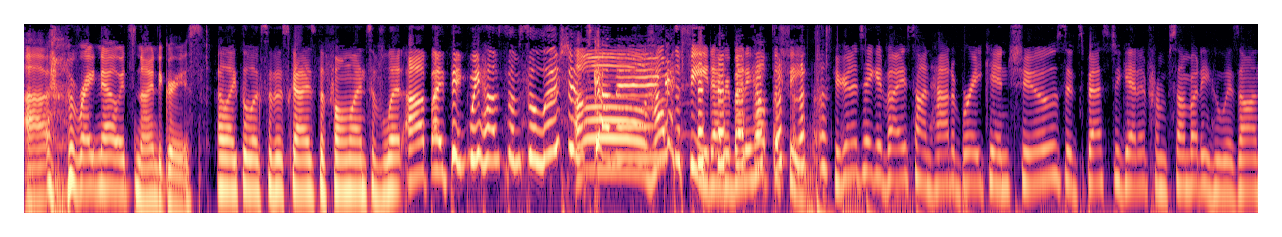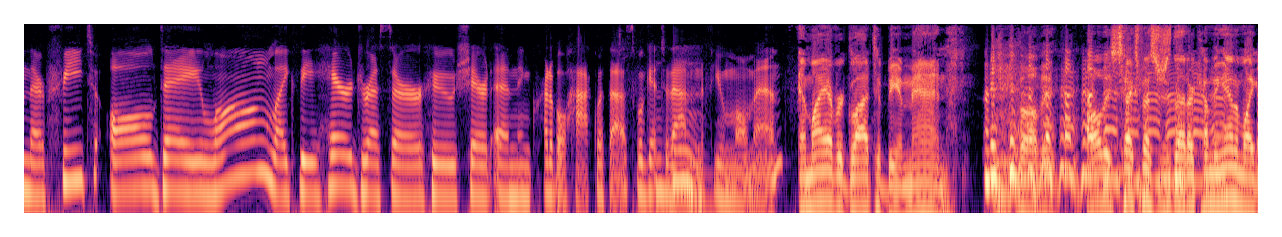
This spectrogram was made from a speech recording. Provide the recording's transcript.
Uh, right now, it's nine degrees. I like the looks of this, guys. The phone lines have lit up. I think we have some solutions Oh, coming. help the feet, everybody! Help the feet. If you're going to take advice on how to break in shoes, it's best to get it from somebody who is on their feet all day long, like the hairdresser who shared an incredible hack with us. We'll get to that in a few moments. Am I ever glad to be a man? With all, the, all these text messages that are coming in, I'm like,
